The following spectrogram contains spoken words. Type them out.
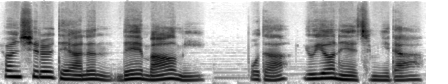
현실을 대하는 내 마음이 보다 유연해집니다.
